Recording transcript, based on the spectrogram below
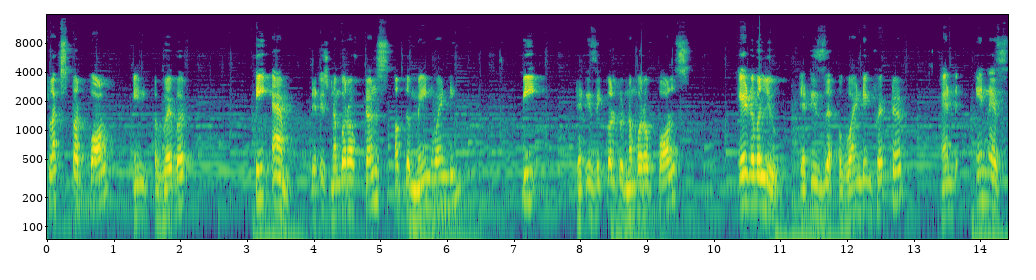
flux per pole in Weber Tm that is number of turns of the main winding P that is equal to number of poles Kw that is winding factor and ns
